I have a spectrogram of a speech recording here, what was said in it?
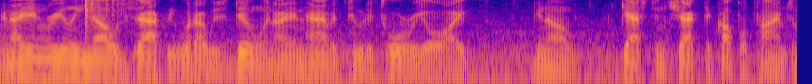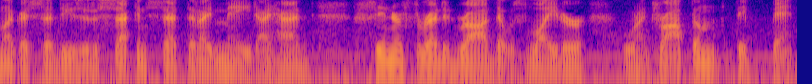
And I didn't really know exactly what I was doing. I didn't have a tutorial. I you know guessed and checked a couple times. And like I said these are the second set that I made. I had thinner threaded rod that was lighter. But when I dropped them they bent.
